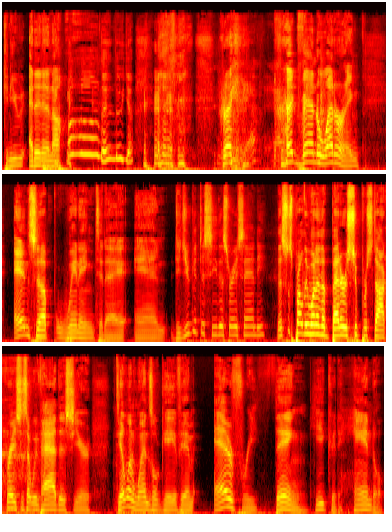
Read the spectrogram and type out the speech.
Can you edit in a hallelujah? Craig, Yeah. Craig Van de Wettering ends up winning today. And did you get to see this race, Andy? This was probably one of the better super stock races that we've had this year. Dylan Wenzel gave him everything he could handle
